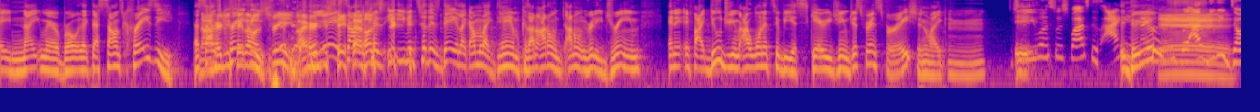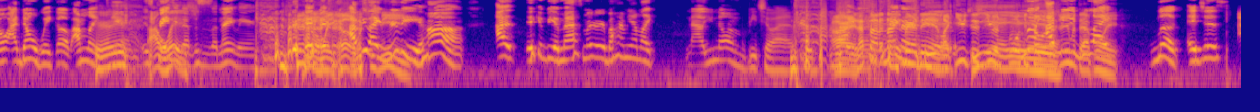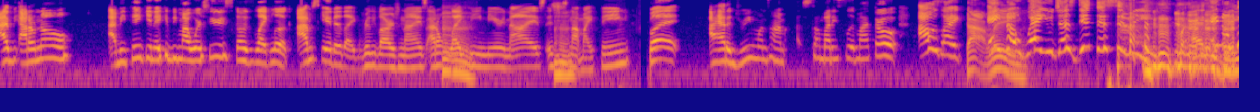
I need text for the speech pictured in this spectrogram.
a nightmare, bro. Like that sounds crazy. That Nah, I sounds heard you crazy. say that on stream. I heard you say it that sounds- on 'cause e- stream. even to this day, like I'm like, damn, because I don't I don't I don't really dream. And if I do dream, I want it to be a scary dream, just for inspiration. Like, Mhm. So you want to switch spots? Because I get Do you? nightmares, but I really don't. I don't wake up. I'm like, Really? damn, it's I crazy wish. that this is a nightmare. don't wake up. I'd be like, mean? really, huh? I it could be a mass murderer behind me. I'm like, now you know I'm gonna beat your ass. All right, that's not a nightmare then. Yeah. Like you just you in full control of I the dream at that but, like, point. Look, it just I I don't know. I be thinking it could be my worst fears because like, look, I'm scared of like really large knives. I don't like Mhm. being near knives. It's just Mhm. not my thing. But I had a dream one time. Somebody slit my throat. I was like, golly. "Ain't no way you just did this to me." Ain't no way.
